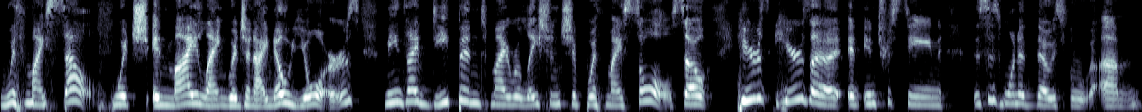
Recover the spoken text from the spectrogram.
with myself, which in my language, and I know yours means I've deepened my relationship with my soul. So here's, here's a, an interesting, this is one of those, um,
